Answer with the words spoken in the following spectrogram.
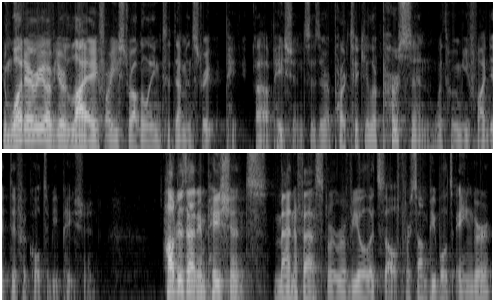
In what area of your life are you struggling to demonstrate pa- uh, patience? Is there a particular person with whom you find it difficult to be patient? How does that impatience manifest or reveal itself? For some people, it's anger,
